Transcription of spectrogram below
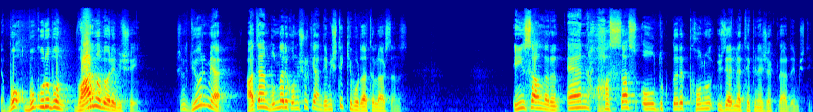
Ya bu, bu grubun var mı böyle bir şey? Şimdi diyorum ya zaten bunları konuşurken demiştik ki burada hatırlarsanız. İnsanların en hassas oldukları konu üzerine tepinecekler demiştik.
